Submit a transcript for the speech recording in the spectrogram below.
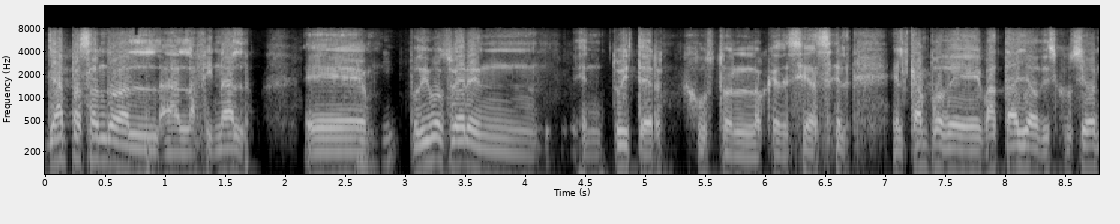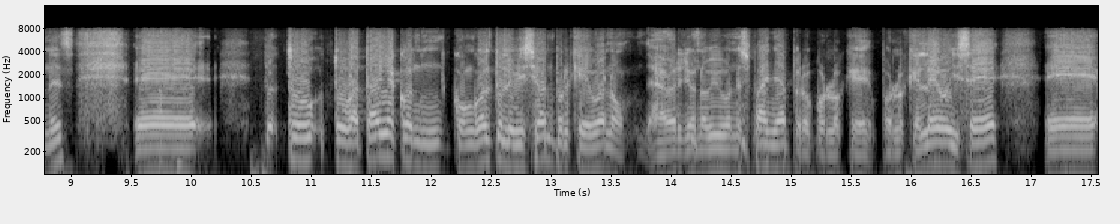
ya pasando al- a la final, eh, pudimos ver en, en Twitter justo lo que decías, el, el campo de batalla o discusiones. Eh, tu, tu- tu batalla con, con Gol Televisión, porque bueno, a ver, yo no vivo en España, pero por lo que, por lo que leo y sé, eh,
